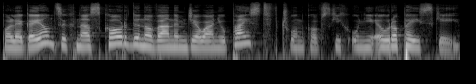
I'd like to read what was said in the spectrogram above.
polegających na skoordynowanym działaniu państw członkowskich Unii Europejskiej.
